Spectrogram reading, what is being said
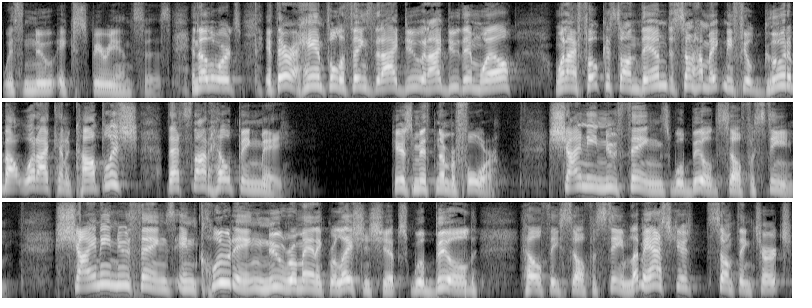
with new experiences. In other words, if there are a handful of things that I do and I do them well, when I focus on them to somehow make me feel good about what I can accomplish, that's not helping me. Here's myth number four Shiny new things will build self esteem. Shiny new things, including new romantic relationships, will build healthy self esteem. Let me ask you something, church.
